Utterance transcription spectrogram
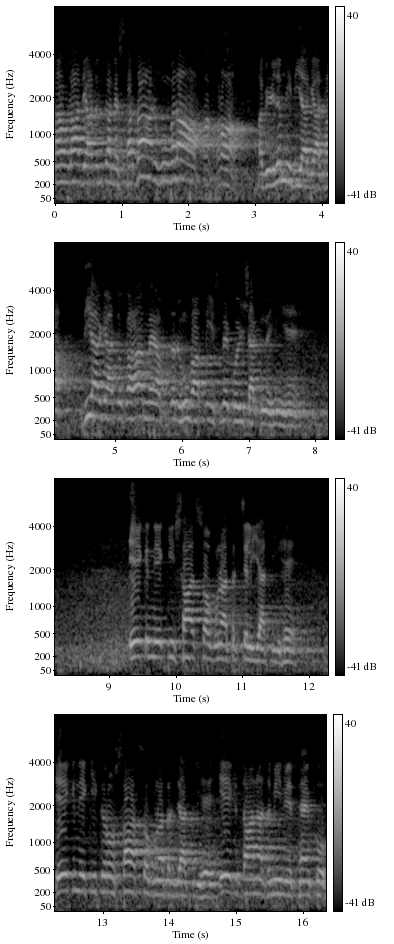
اولاد آدم کا میں سردار ہوں بلا فخرا ابھی علم نہیں دیا گیا تھا۔ دیا گیا تو کہا، میں افضل ہوں، باقی اس میں کوئی شک نہیں ہے۔ ایک نیکی سات سو گنا تک چلی جاتی ہے۔ ایک نیکی کرو، سات سو گنا تک جاتی ہے۔ ایک دانہ زمین میں پھینکو،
